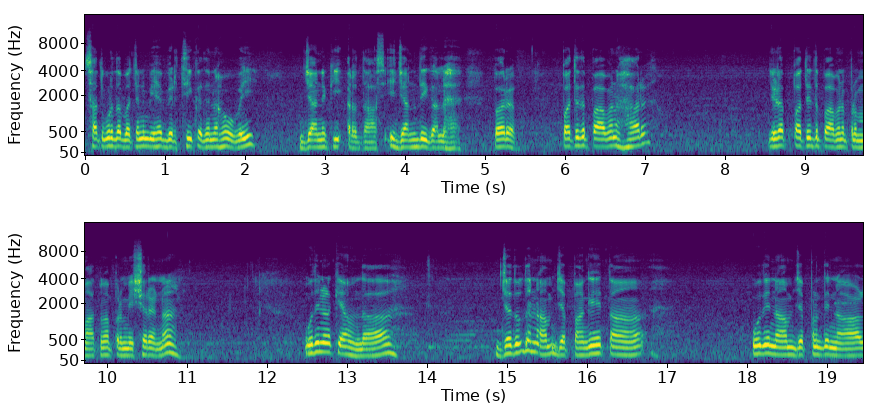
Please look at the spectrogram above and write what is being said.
ਸਤਿਗੁਰ ਦਾ ਬਚਨ ਵੀ ਹੈ, ਬਿਰਥੀ ਕਦੇ ਨਾ ਹੋਵੇ ਜਨ ਕੀ ਅਰਦਾਸ। ਇਹ ਜਨ ਦੀ ਗੱਲ ਹੈ। ਪਰ ਪਤਿਤ ਪਾਵਨ ਹਰ, ਜਿਹੜਾ ਪਤਿਤ ਪਾਵਨ ਪ੍ਰਮਾਤਮਾ ਪਰਮੇਸ਼ਰ ਹੈ ਨਾ, ਉਹਦੇ ਨਾਲ ਕੀ ਹੁੰਦਾ? ਜਦੋਂ ਦਾ ਨਾਮ ਜਪਾਂਗੇ ਤਾਂ ਉਹਦੇ ਨਾਮ ਜਪਣ ਦੇ ਨਾਲ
